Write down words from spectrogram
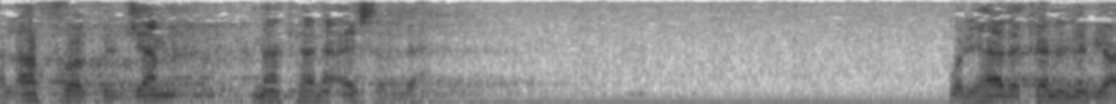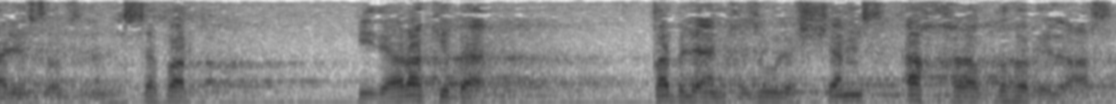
الأفضل في الجمع ما كان أيسر له. ولهذا كان النبي عليه الصلاة والسلام في السفر إذا ركب قبل أن تزول الشمس أخر الظهر إلى العصر.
